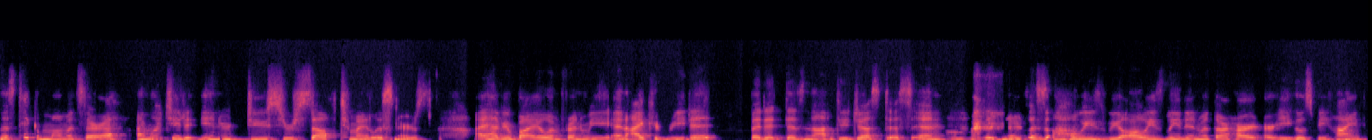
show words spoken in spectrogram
let's take a moment, Sarah. I want you to introduce yourself to my listeners. I have your bio in front of me and I could read it, but it does not do justice. And listeners, as always, we always lean in with our heart, our egos behind,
